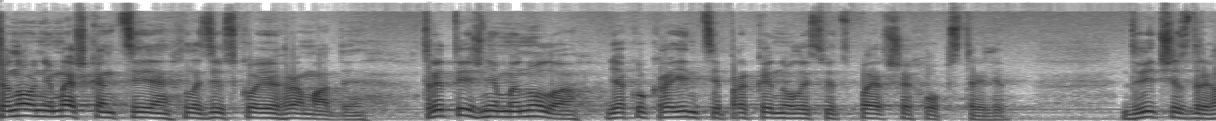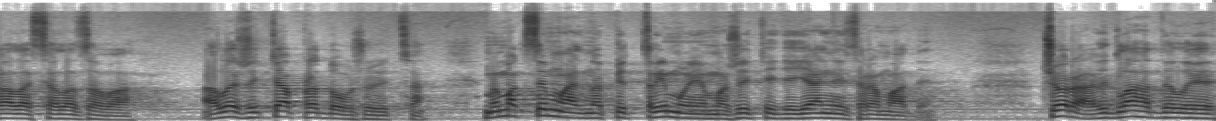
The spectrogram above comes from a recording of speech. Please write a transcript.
Шановні мешканці Лазівської громади, три тижні минуло, як українці прокинулись від перших обстрілів. Двічі здригалася Лазова, але життя продовжується. Ми максимально підтримуємо життєдіяльність громади. Вчора відлагодили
